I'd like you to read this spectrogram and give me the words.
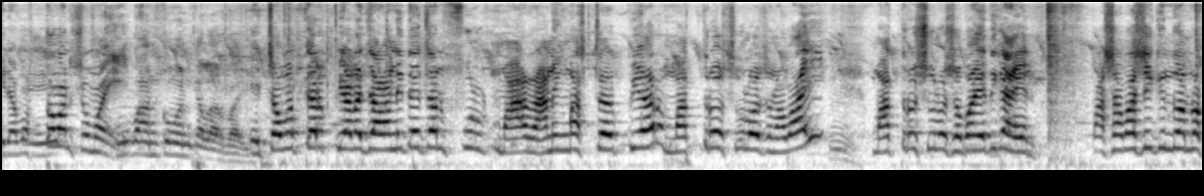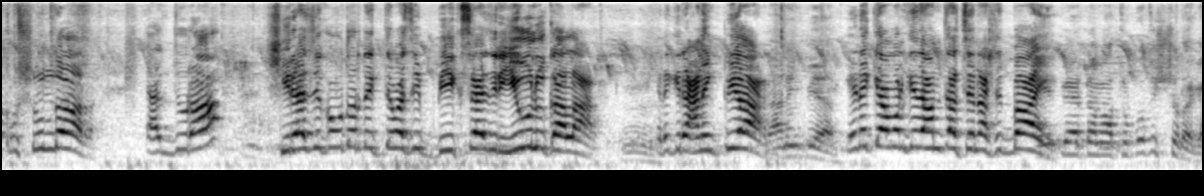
এটা বর্তমান সময়ে। খুব আনকমন কালার ভাই। এই চমৎকার পেয়ারা যারা নিতে চান ফুল রানিং মাস্টার পেয়ার মাত্র ষোলোশো না ভাই? মাত্র ষোলোশো। ভাই এদিকে আহেন। পাশাপাশি কিন্তু আমরা খুব সুন্দর এক জোড়া সিরাজি কবুতর দেখতে পাচ্ছি বিগ সাইজের ইউলু কালার এটা কি রানিং পেয়ার এটা কেমন কি দাম চাচ্ছেন রাশিদ ভাই? এই পেয়ারটা মাত্র পঁচিশশো টাকা।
